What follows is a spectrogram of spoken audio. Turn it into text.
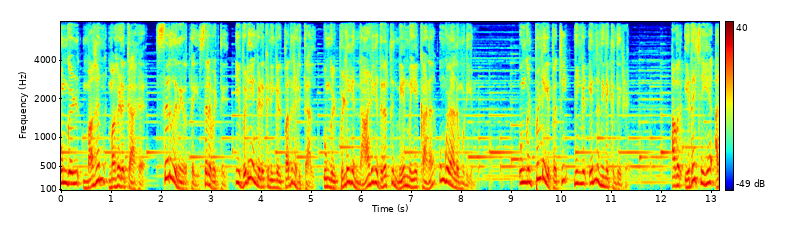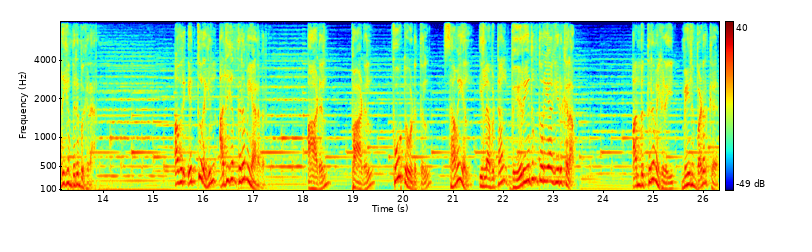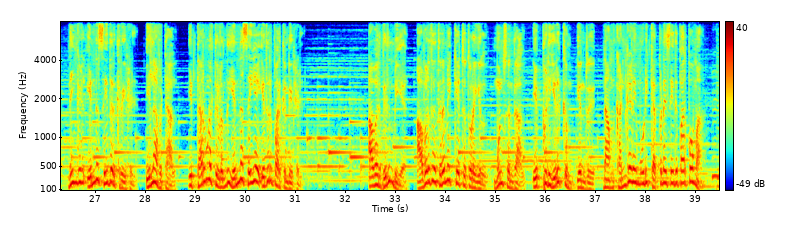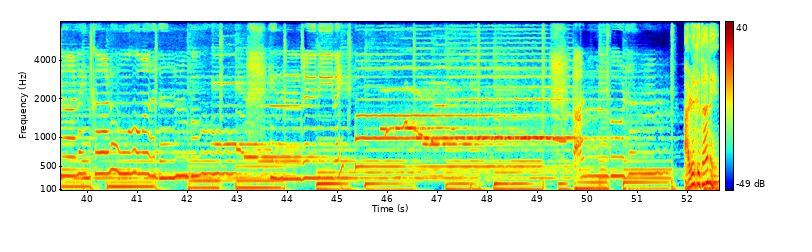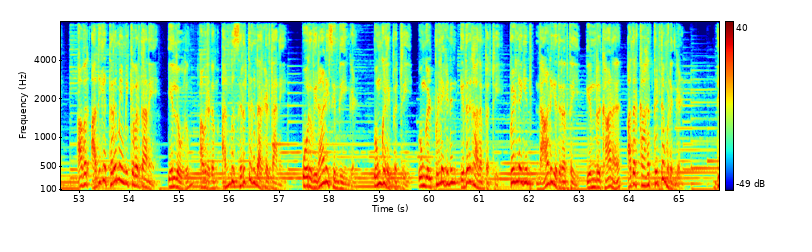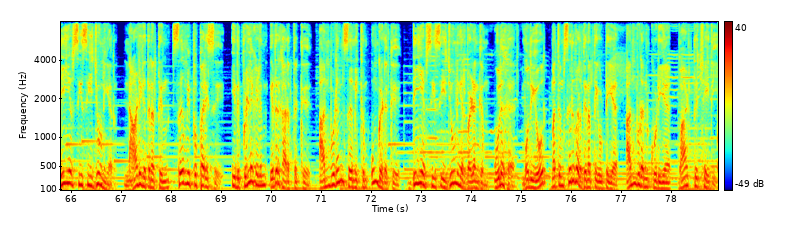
உங்கள் மகன் மகளுக்காக சிறிது நேரத்தை செலவிட்டு இவ்விடயங்களுக்கு நீங்கள் பதிலளித்தால் உங்கள் பிள்ளையின் நாளைய தினத்தின் மேன்மையை காண உங்களால முடியும். உங்கள் பிள்ளையை பற்றி நீங்கள் என்ன நினைக்கின்றீர்கள்? அவர் எதை செய்ய அதிகம் விரும்புகிறார்? அவர் எத்துறையில் அதிகம் திறமையானவர். ஆடல் பாடல் போட்டோ எடுத்தல் சமையல் இல்லாவிட்டால் வேறு ஏதும் துறையாக இருக்கலாம். அந்த திறமைகளை மேலும் வளர்க்க நீங்கள் என்ன செய்திருக்கிறீர்கள்? இல்லாவிட்டால் இத்தருணத்திலிருந்து என்ன செய்ய எதிர்பார்க்கின்றீர்கள்? அவர் விரும்பிய அவரது திறமைக்கேற்ற துறையில் முன் சென்றால் எப்படி இருக்கும் என்று நாம் கண்களை மூடி கற்பனை செய்து பார்ப்போமா? அழகுதானே? அவர் அதிக திறமை மிக்கவர் தானே? எல்லோரும் அவரிடம் அன்பு செலுத்துகின்றார்கள் தானே? ஒரு வினாடி சிந்தியுங்கள். உங்களை பற்றி உங்கள் பிள்ளைகளின் எதிர்காலம் பற்றி பிள்ளையின் நாளைய தினத்தை இன்று காண அதற்காக திட்டமிடுங்கள். டிஎஃப்சிசி ஜூனியர் நாளைய தினத்தின் சேமிப்பு பரிசு. இது பிள்ளைகளின் எதிர்காலத்துக்கு அன்புடன் சேமிக்கும் உங்களுக்கு டிஎஃப்சிசி ஜூனியர் வழங்கும் உலக முதியோர் மற்றும் சிறுவர் தினத்தையொட்டிய அன்புடன் கூடிய வாழ்த்துச் செய்தி.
